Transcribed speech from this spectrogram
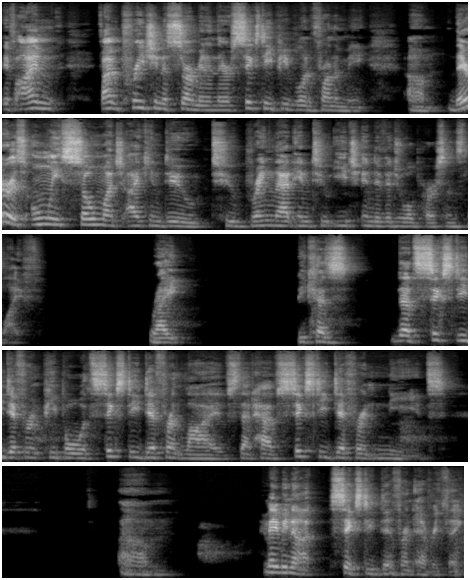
if I'm if I'm preaching a sermon and there are 60 people in front of me, um, there is only so much I can do to bring that into each individual person's life. Right? Because that's 60 different people with 60 different lives that have 60 different needs. Um maybe not 60 different everything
